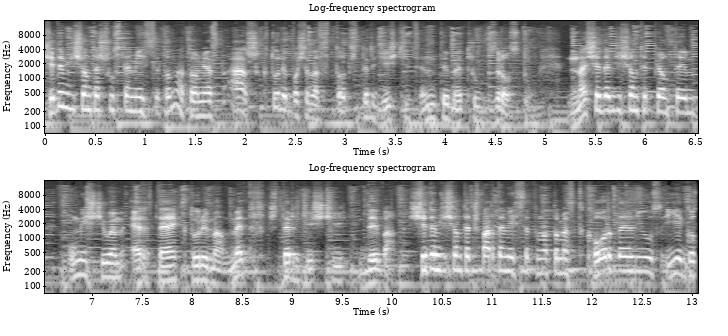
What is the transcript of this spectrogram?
76 miejsce to natomiast Ash, który posiada 140 cm wzrostu. Na 75 umieściłem RT, który ma 1,42 m. 74 miejsce to natomiast Cordelius i jego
